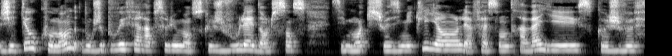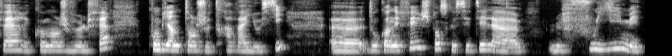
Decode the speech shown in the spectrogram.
j'étais aux commandes, donc je pouvais faire absolument ce que je voulais dans le sens, c'est moi qui choisis mes clients, la façon de travailler, ce que je veux faire et comment je veux le faire, combien de temps je travaille aussi. Euh, donc en effet, je pense que c'était le fouillis, mais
